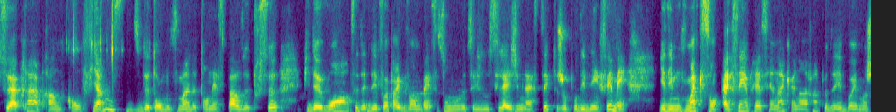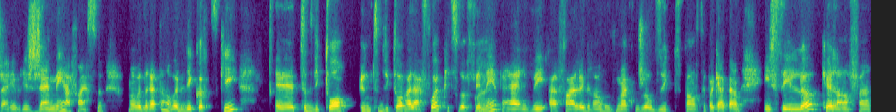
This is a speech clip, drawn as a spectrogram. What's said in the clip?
tu, apprends à prendre confiance de ton mouvement, de ton espace, de tout ça, puis de voir, tu sais, des fois, par exemple, ben, c'est sûr, nous, on utilise aussi la gymnastique, toujours pour des bienfaits, mais il y a des mouvements qui sont assez impressionnants qu'un enfant peut dire, boy, moi, j'arriverai jamais à faire ça. on va dire, attends, on va le décortiquer. Euh, petite victoire, une petite victoire à la fois, puis tu vas finir par arriver à faire le grand mouvement qu'aujourd'hui tu penses que tu n'es pas capable. Et c'est là que l'enfant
